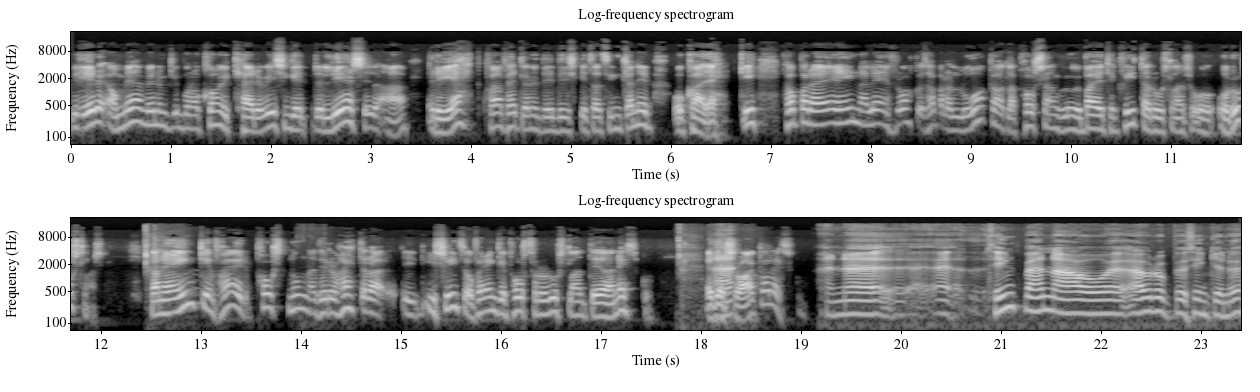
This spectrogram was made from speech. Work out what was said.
við erum, á meðan við erum ekki búin að koma í kerfi sem getur lesið af rétt hvað fellur undir viðskiptaþinganir og hvað ekki, þá bara eina leginn frá okkur, þá bara loka allar póstsangum við bæði til Kvítarúslands og, og Rúslands, þannig að enginn fær póst núna, þeir eru hættir að í, í Svíþó fær enginn póst frá Rúslandi eða neitt sko Þetta er svakalegt sko. En uh, þingmenn á uh, Evrópuþinginu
